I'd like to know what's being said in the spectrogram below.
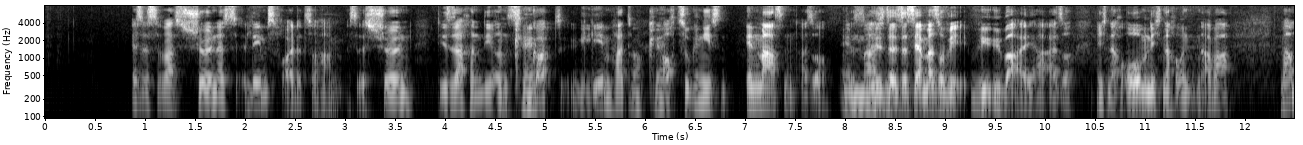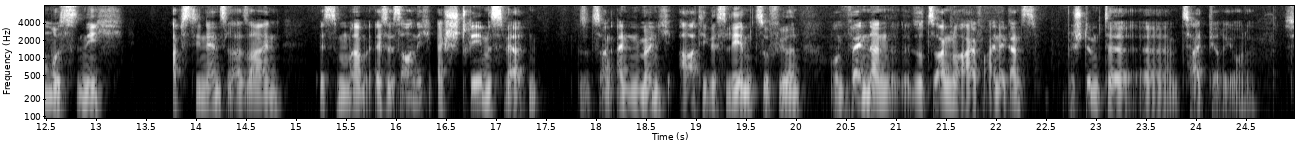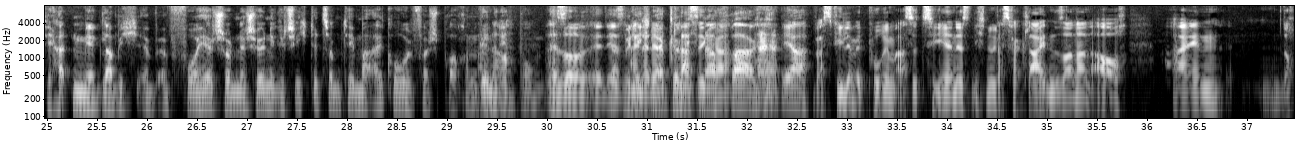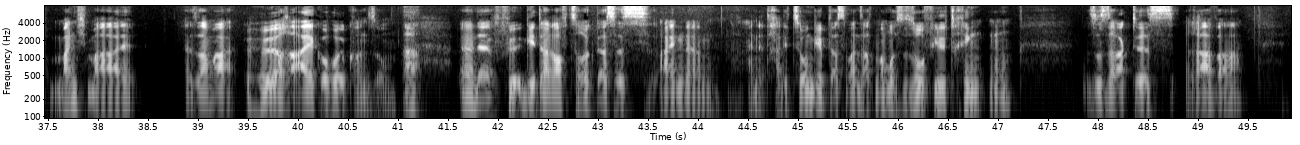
es ist was Schönes, Lebensfreude zu haben. Es ist schön, die Sachen, die uns Okay. Gott gegeben hat, Okay. auch zu genießen. In Maßen. Also In das, Maßen. das ist ja immer so wie, wie überall, ja. Also nicht nach oben, nicht nach unten, aber man muss nicht Abstinenzler sein. Es, es ist auch nicht erstrebenswert, sozusagen ein mönchartiges Leben zu führen und wenn dann sozusagen nur auf eine ganz bestimmte äh, Zeitperiode. Sie hatten mir, glaube ich, äh, vorher schon eine schöne Geschichte zum Thema Alkohol versprochen. An dem Punkt. Also äh, der da ist will einer ich der Klassiker. nachfragen. Ja. Was viele mit Purim assoziieren, ist nicht nur das Verkleiden, sondern auch ein doch manchmal, wir mal, höherer Alkoholkonsum. Ah. Äh, Der fü- geht darauf zurück, dass es eine, eine Tradition gibt, dass man sagt, man muss so viel trinken, so sagt es Rava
